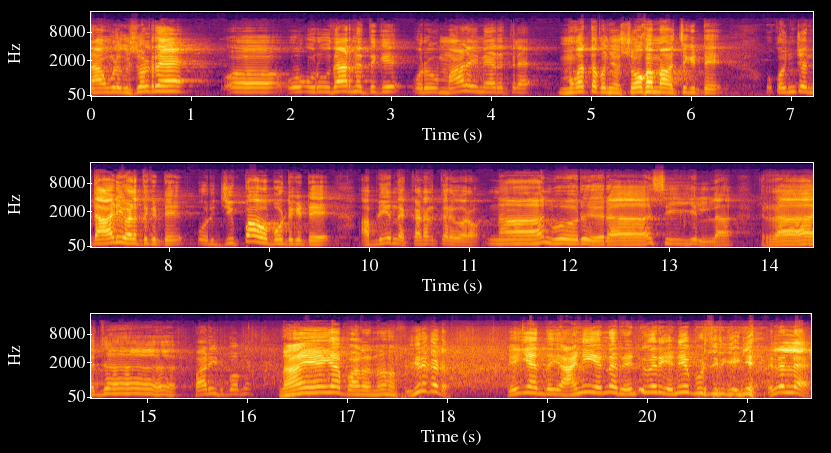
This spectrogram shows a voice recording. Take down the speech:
நான் உங்களுக்கு சொல்கிறேன் ஒரு உதாரணத்துக்கு ஒரு மாலை நேரத்தில் முகத்தை கொஞ்சம் சோகமாக வச்சுக்கிட்டு கொஞ்சம் தாடி வளர்த்துக்கிட்டு ஒரு ஜிப்பாவை போட்டுக்கிட்டு அப்படியே இந்த கடற்கரை வரும் நான் ஒரு ராசி இல்லா ராஜா. பாடிட்டு போங்க. நான் ஏங்க பாடணும்? இருக்கட்டும். ஏங்க அந்த அணி என்ன ரெண்டு பேரும் என்னைய பிடிச்சிருக்கீங்க? இல்ல இல்ல.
